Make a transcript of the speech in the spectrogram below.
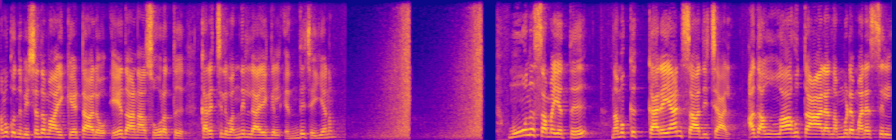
നമുക്കൊന്ന് വിശദമായി കേട്ടാലോ ഏതാണ് ആ സൂറത്ത്? കരച്ചിൽ വന്നില്ല എങ്കിൽ എന്ത് ചെയ്യണം? മൂന്ന് സമയത്ത് നമുക്ക് കരയാൻ സാധിച്ചാൽ അത് അള്ളാഹു താല നമ്മുടെ മനസ്സിൽ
